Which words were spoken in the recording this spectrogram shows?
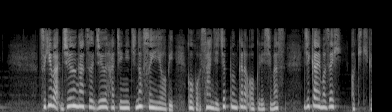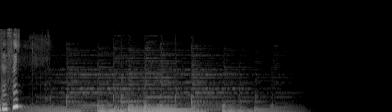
次は10月18日の水曜日午後3時10分からお送りします。次回もぜひお聞きください。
